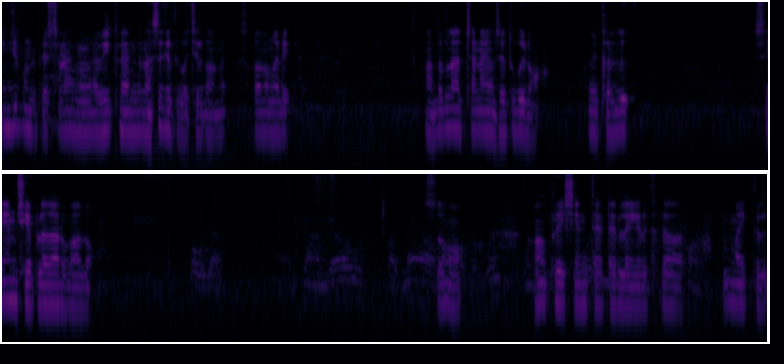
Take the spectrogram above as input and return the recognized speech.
இஞ்சி பூண்டு பேஸ்டெல்லாம் எங்கள் வீட்டில் வந்து நசுக்கிறதுக்கு வச்சுருக்காங்க. ஸோ அந்த மாதிரி. அதெல்லாம் வச்சானா இவன் செத்து போயிடுவான். அது கல் சேம் ஷேப்பில் தான் இருக்கும் அதுவும். ஸோ ஆப்ரேஷன் தேட்டரில் இருக்கிறார் Michael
